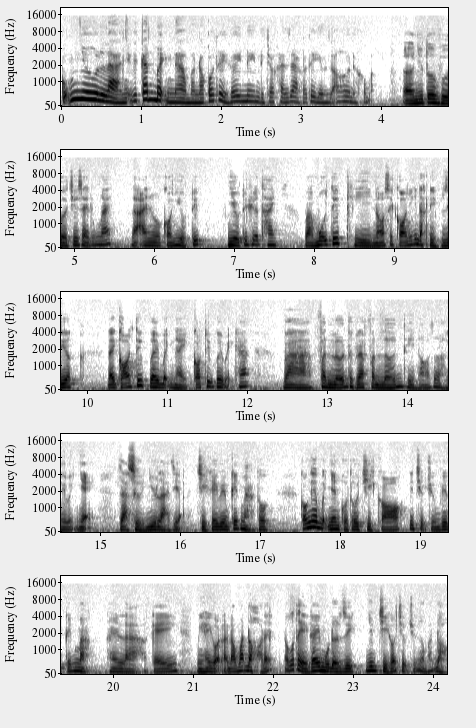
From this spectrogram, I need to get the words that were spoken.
cũng như là những cái căn bệnh nào mà nó có thể gây nên để cho khán giả có thể hiểu rõ hơn được không ạ? Ờ, như tôi vừa chia sẻ lúc nãy là adeno có nhiều tuyếp, nhiều tuyếp huyết thanh và mỗi tuyếp thì nó sẽ có những đặc điểm riêng. Đấy, có tuyếp gây bệnh này, có tuyếp gây bệnh khác. Và phần lớn, thực ra phần lớn thì nó rất là gây bệnh nhẹ. Giả sử như là gì ạ? Chỉ gây viêm kết mạc thôi. Có nghĩa bệnh nhân của tôi chỉ có cái triệu chứng viêm kết mạc hay là cái mình hay gọi là đau mắt đỏ đấy. Nó có thể gây một đợt dịch nhưng chỉ có triệu chứng ở mắt đỏ.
